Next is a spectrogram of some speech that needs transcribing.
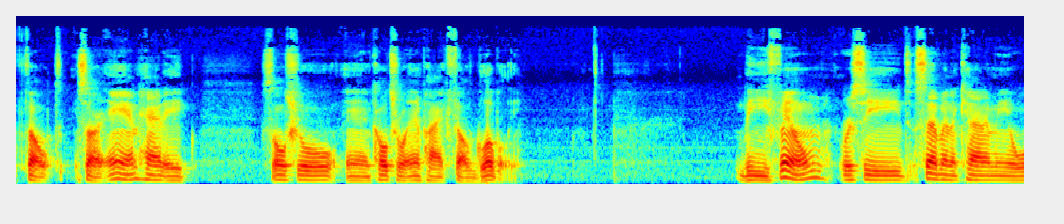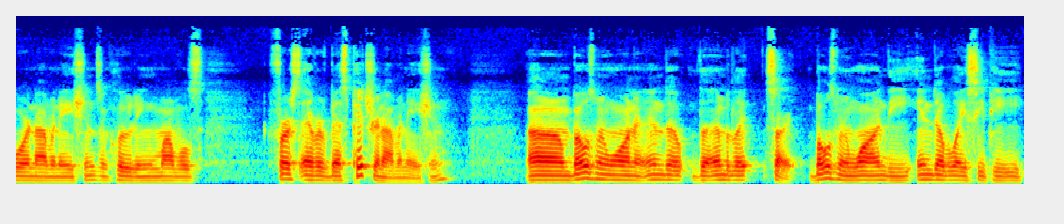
felt sorry and had a social and cultural impact felt globally. The film received seven academy award nominations including marvel's first ever best picture nomination. Um, Boseman won an the, the sorry Boseman won the NAACP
